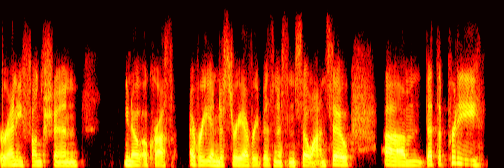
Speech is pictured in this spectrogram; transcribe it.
or any function you know across every industry every business and so on so um, that's a pretty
